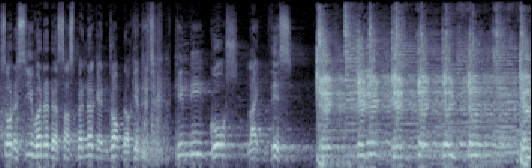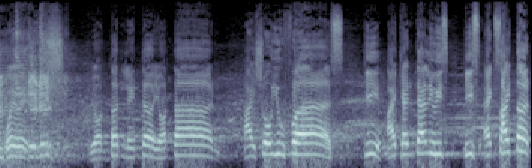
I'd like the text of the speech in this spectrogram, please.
So to see whether the suspender can drop the. Hindi goes like this. Wait, wait. Your turn later, your turn. I show you first. He, I can tell you, he's, he's excited.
